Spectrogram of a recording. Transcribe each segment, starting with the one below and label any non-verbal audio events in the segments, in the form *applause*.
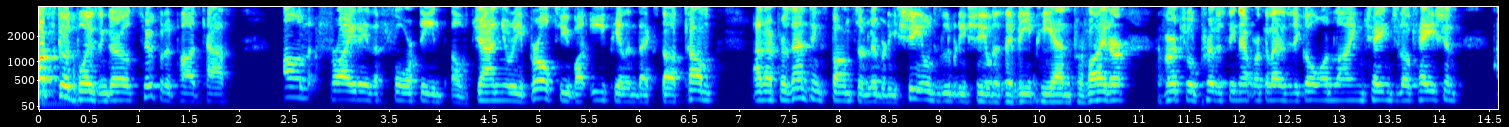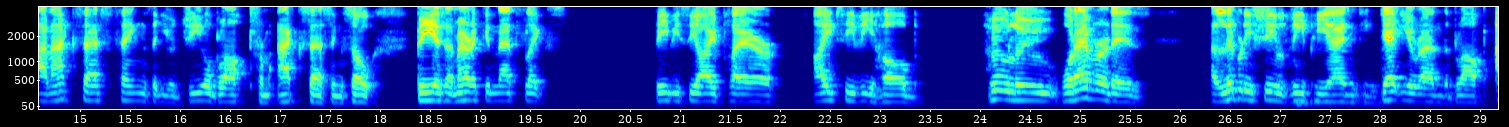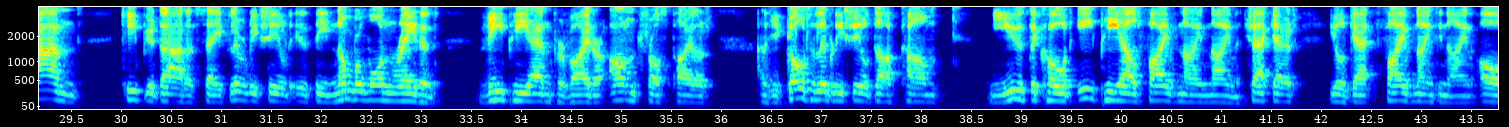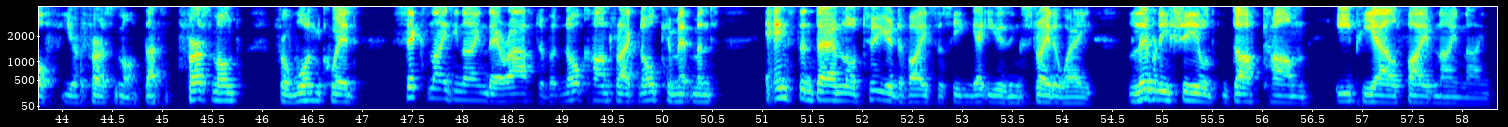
What's good, boys and girls? Two Footed Podcast on Friday, the 14th of January, brought to you by EPLindex.com and our presenting sponsor, Liberty Shield. Liberty Shield is a VPN provider. A virtual privacy network allows you to go online, change location, and access things that you're geo blocked from accessing. So, be it American Netflix, BBC iPlayer, ITV Hub, Hulu, whatever it is, a Liberty Shield VPN can get you around the block and keep your data safe. Liberty Shield is the number one rated VPN provider on Trustpilot. And if you go to libertyshield.com use the code EPL599 at checkout, you'll get 5.99 off your first month. That's first month for one quid, 6.99 thereafter, but no contract, no commitment. Instant download to your devices so you can get using straight away. libertyshield.com EPL599.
